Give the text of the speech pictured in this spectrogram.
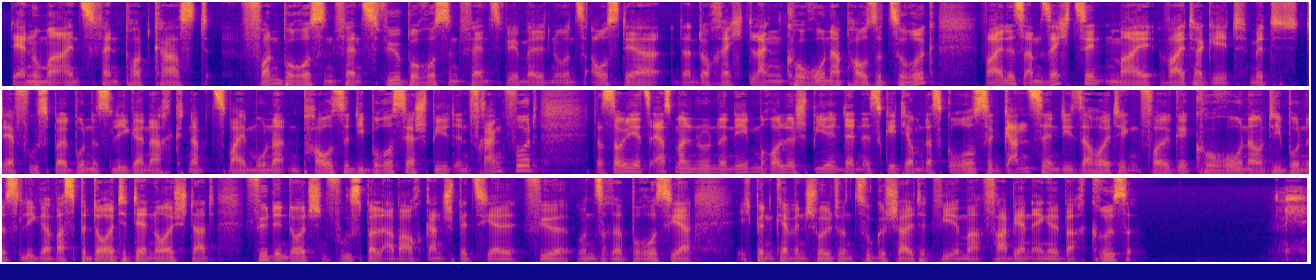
der Nummer 1 Fan-Podcast von Borussen-Fans für Borussen-Fans. Wir melden uns aus der dann doch recht langen Corona-Pause zurück, weil es am 16. Mai weitergeht mit der Fußball-Bundesliga nach knapp zwei Monaten Pause. Die Borussia spielt in Frankfurt. Das soll jetzt erstmal nur eine Nebenrolle spielen, denn es geht ja um das große Ganze in dieser heutigen Folge Corona und die Bundesliga. Was bedeutet der Neustart für den deutschen Fußball, aber auch ganz speziell für unsere Borussia? Ich bin Kevin Schulte und zugeschaltet wie immer Fabian Engelbach. Grüße.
